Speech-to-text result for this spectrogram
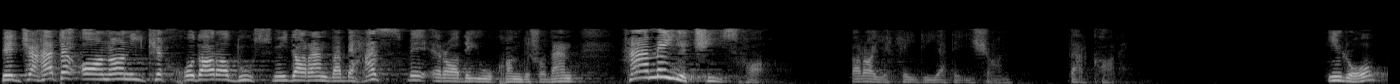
به جهت آنانی که خدا را دوست میدارند و به حسب اراده او خوانده شدند همه چیزها برای خیریت ایشان در کاره. این رو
